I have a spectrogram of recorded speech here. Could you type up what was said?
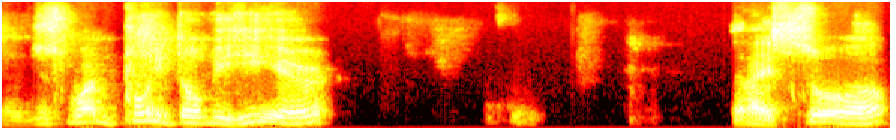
And just one point over here that I saw.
